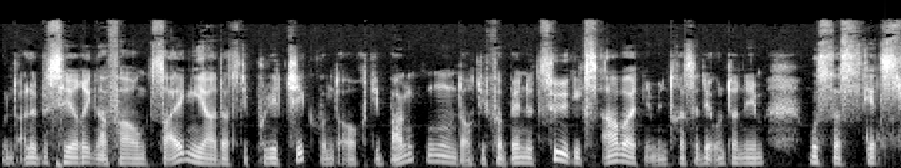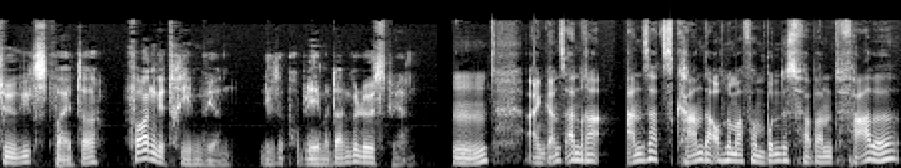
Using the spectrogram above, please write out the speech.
und alle bisherigen Erfahrungen zeigen ja, dass die Politik und auch die Banken und auch die Verbände zügigst arbeiten im Interesse der Unternehmen, muss das jetzt zügigst weiter vorangetrieben werden. Diese Probleme dann gelöst werden. Mhm. Ein ganz anderer Ansatz kam da auch nochmal vom Bundesverband Farbe.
